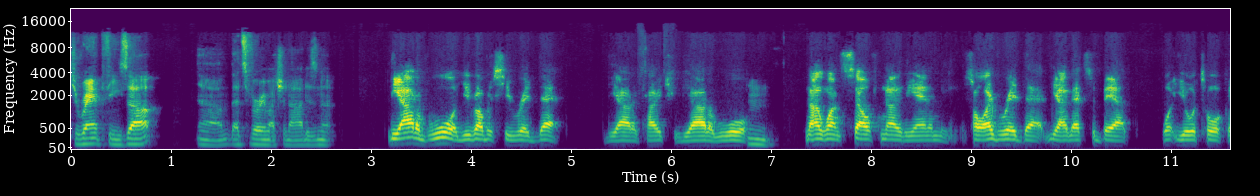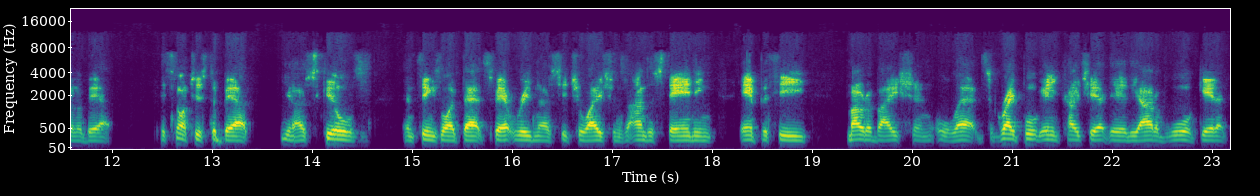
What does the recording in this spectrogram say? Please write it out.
to ramp things up, um, that's very much an art, isn't it? The art of war. You've obviously read that. The art of coaching. The art of war. Mm. Know oneself, know the enemy. So I've read that. You know, that's about what you're talking about. It's not just about you know skills and things like that. It's about reading those situations, understanding empathy, motivation, all that. It's a great book. Any coach out there, The Art of War, get it.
